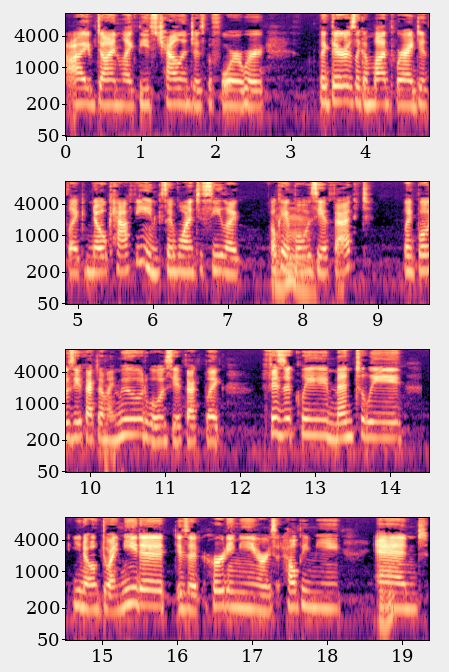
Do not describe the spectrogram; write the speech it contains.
I've done like these challenges before where like there was like a month where I did like no caffeine because I wanted to see like okay, what Mhm. was the effect? Like what was the effect on my mood? What was the effect like physically, mentally? You know, do I need it? Is it hurting me or is it helping me? Mhm. And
